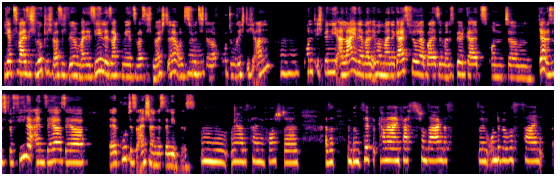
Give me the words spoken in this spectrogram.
jetzt weiß ich wirklich, was ich will und meine Seele sagt mir jetzt, was ich möchte und es mhm. fühlt sich dann auch gut und richtig an. Mhm. Und ich bin nie alleine, weil immer meine Geistführer dabei sind, meine Spirit Guides und ähm, ja, das ist für viele ein sehr, sehr äh, gutes, einschneidendes Erlebnis. Mhm. Ja, das kann ich mir vorstellen. Also im Prinzip kann man eigentlich fast schon sagen, dass so im Unterbewusstsein äh,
